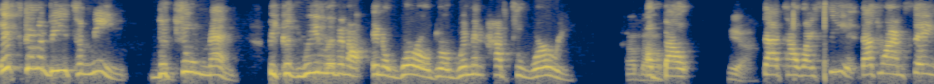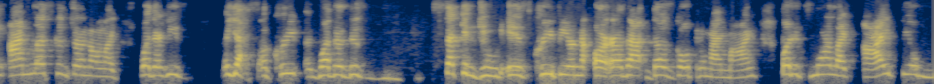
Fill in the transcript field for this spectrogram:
it's gonna be to me the two men. Because we live in a in a world where women have to worry about, about yeah. That's how I see it. That's why I'm saying I'm less concerned on like whether he's yes, a creep whether this second dude is creepy or, not, or, or that does go through my mind, but it's more like I feel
